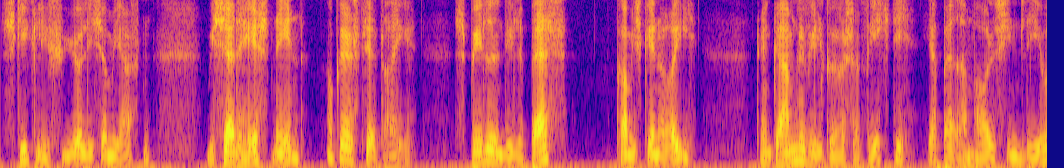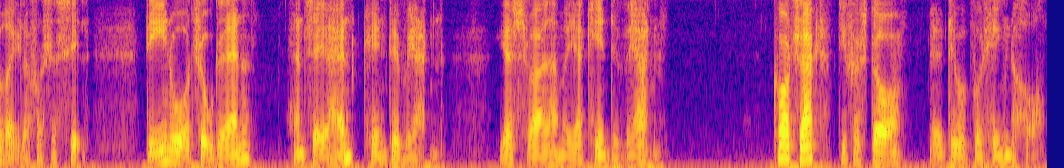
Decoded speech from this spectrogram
skikkelige fyre ligesom i aften. Vi satte hesten ind og gav os til at drikke. Spillede en lille bas, kom i skænderi. Den gamle ville gøre sig vigtig. Jeg bad ham holde sine leveregler for sig selv. Det ene ord tog det andet. Han sagde, at han kendte verden. Jeg svarede ham, at jeg kendte verden. Kort sagt, de forstår, at det var på et hængende hår.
